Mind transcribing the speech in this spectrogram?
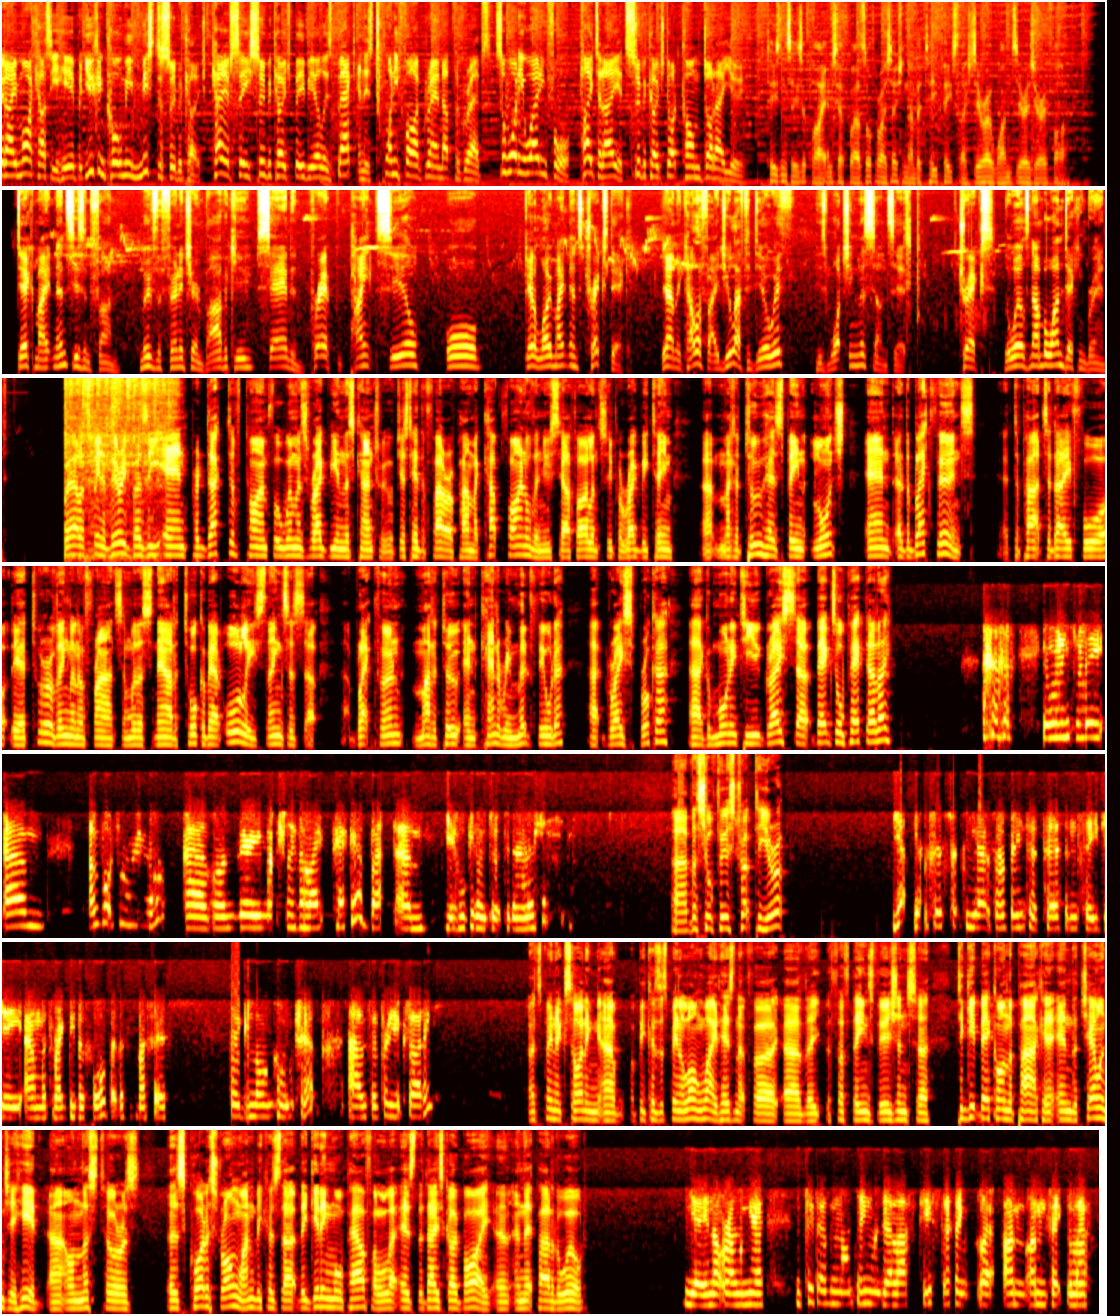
G'day, Mike Hussey here, but you can call me Mr. Supercoach. KFC Supercoach BBL is back and there's 25 grand up for grabs. So what are you waiting for? Play today at supercoach.com.au. T's and C's apply. New South Wales authorisation number TP slash 01005. Deck maintenance isn't fun. Move the furniture and barbecue, sand and prep, paint, seal, or get a low maintenance Trex deck. The only colour fade you'll have to deal with is watching the sunset. Trex, the world's number one decking brand. Well, it's been a very busy and productive time for women's rugby in this country. We've just had the Farah Palmer Cup final. The New South Island Super Rugby team, uh, Matatu, has been launched, and uh, the Black Ferns uh, depart today for their tour of England and France. And with us now to talk about all these things is uh, uh Black Fern, Matatu, and Canterbury midfielder uh, Grace Brooker. Uh, good morning to you, Grace. bags all packed, are they? good morning, Smithy. Um, Unfortunately not. Um, I'm very much the late packer, but um, yeah, we'll get onto it today. Uh, this your first trip to Europe? Yep, yep, first trip to Europe. So I've been to Perth and Fiji um, with rugby before, but this is my first big long haul trip. Um, so pretty exciting. It's been exciting uh, because it's been a long wait, hasn't it, for uh, the the 15s versions. Uh, to get back on the park. And the challenge ahead uh, on this tour is is quite a strong one because uh, they're getting more powerful as the days go by in, in, that part of the world. Yeah, you're not wrong. Yeah, 2019 was our last test. I think like I'm I'm in fact the last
